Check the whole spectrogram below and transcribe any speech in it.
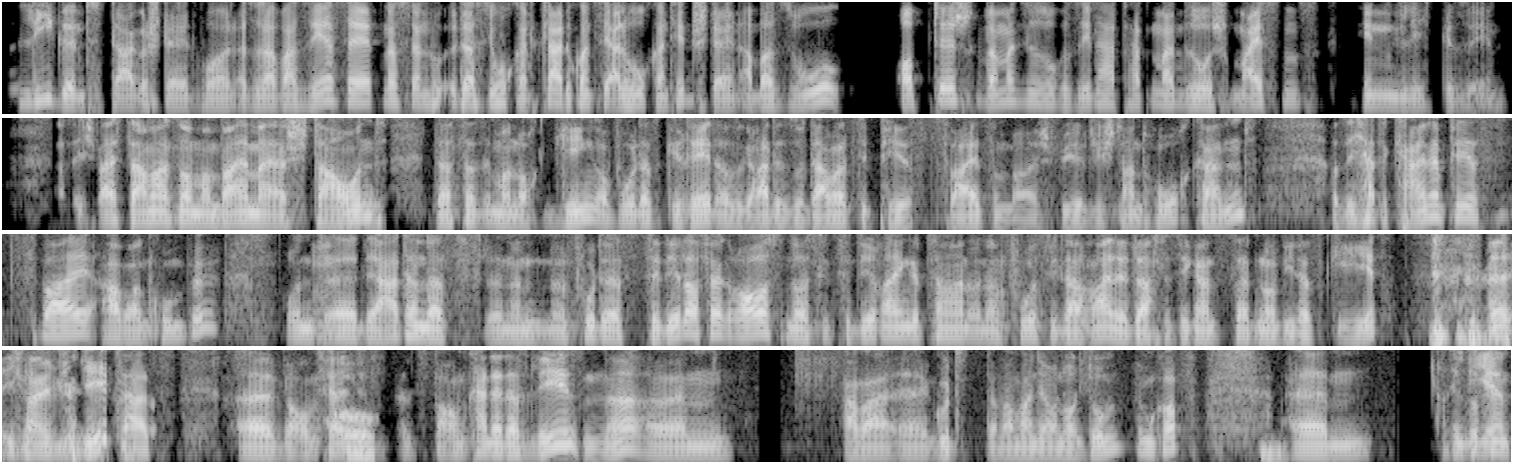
liegend dargestellt worden. Also da war sehr selten, dass, dann, dass die hochkant, klar, du kannst die alle hochkant hinstellen, aber so optisch, wenn man sie so gesehen hat, hat man so meistens hingelegt gesehen. Also ich weiß damals noch, man war immer erstaunt, dass das immer noch ging, obwohl das Gerät, also gerade so damals die PS2 zum Beispiel, die stand hochkant. Also ich hatte keine PS2, aber ein Kumpel und Mhm. äh, der hat dann das, dann, dann fuhr das CD-Laufwerk raus und du hast die CD reingetan und dann fuhr es wieder rein. Du dachtest die ganze Zeit nur, wie das geht. ne? Ich meine, wie geht das? Äh, warum, fährt, Oh. warum kann er das lesen? Ne? Ähm, aber äh, gut, da war man ja auch noch dumm im Kopf. Ähm, insofern,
